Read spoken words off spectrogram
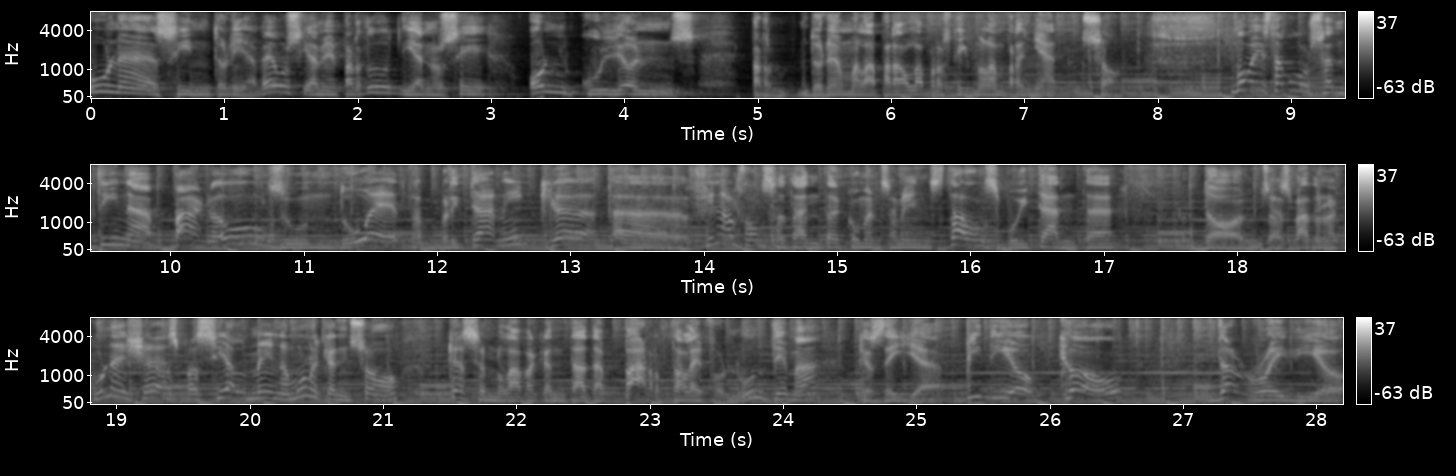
una sintonia. Veus? Ja m'he perdut, ja no sé on collons, per doneu-me la paraula, però estic molt emprenyat, soc. Molt bé, estàveu sentint a Buggles, un duet britànic que a finals dels 70, començaments dels 80, doncs es va donar a conèixer especialment amb una cançó que semblava cantada per telèfon, un tema que es deia Video Code de Radio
